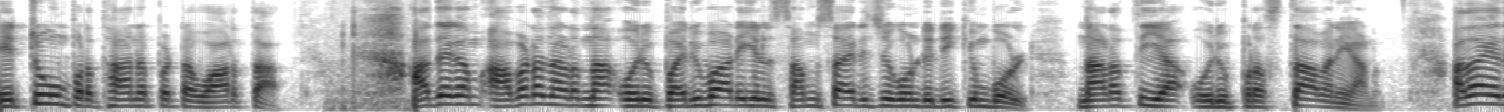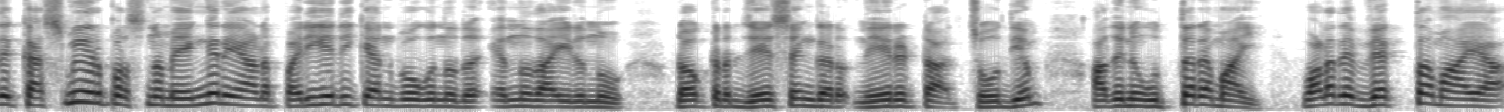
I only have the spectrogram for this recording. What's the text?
ഏറ്റവും പ്രധാനപ്പെട്ട വാർത്ത അദ്ദേഹം അവിടെ നടന്ന ഒരു പരിപാടിയിൽ സംസാരിച്ചു കൊണ്ടിരിക്കുമ്പോൾ നടത്തിയ ഒരു പ്രസ്താവനയാണ്. അതായത് കശ്മീർ പ്രശ്നം എങ്ങനെയാണ് പരിഹരിക്കാൻ പോകുന്നത് എന്നതായിരുന്നു ഡോക്ടർ ജയശങ്കർ നേരിട്ട ചോദ്യം. അതിന് ഉത്തരമായി വളരെ വ്യക്തമായ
